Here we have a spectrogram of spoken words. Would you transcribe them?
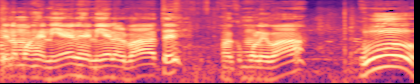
Tenemos a Geniel, Geniel al bate. A ver cómo le va. ¡Uh!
